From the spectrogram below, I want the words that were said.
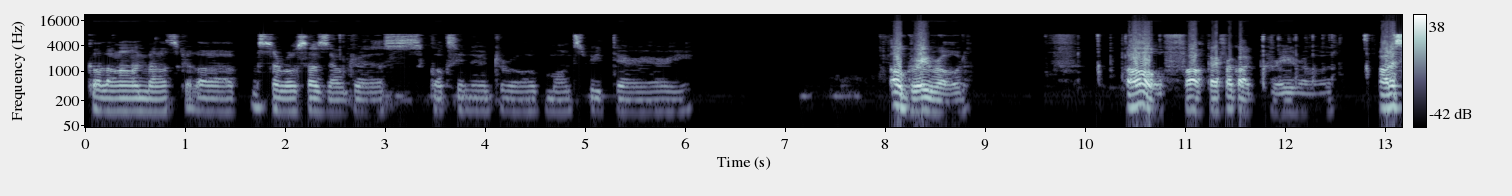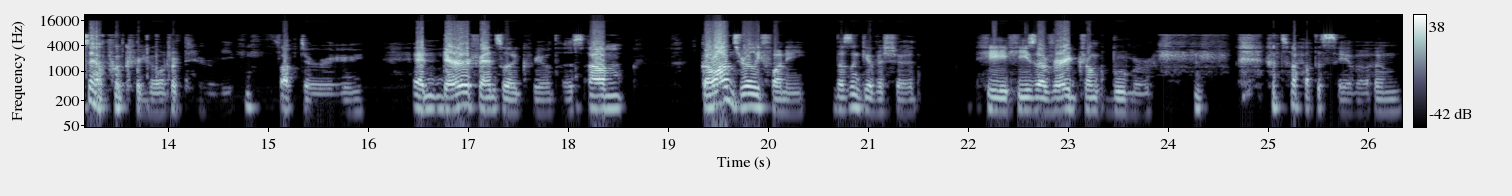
Galand, Melascula, Sarosa, Zeldris, Gloxinia, Drole, Monspeet, Derry. Oh, Grayroad. Oh, fuck, I forgot Grayroad. Honestly, I put Grayroad or Derry. fuck Derry. And Derry fans would agree with this. Um, Galand's really funny doesn't give a shit. He he's a very drunk boomer. That's all I have to say about him.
